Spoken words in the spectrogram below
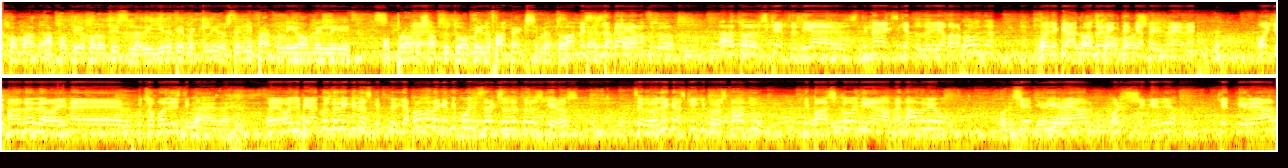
έχω, μάθει- από ό,τι έχω ρωτήσει, δηλαδή γίνεται με κλήρωση. Δεν υπάρχουν οι όμιλοι. Ο πρώτος Ναι. αυτού του ομίλου Ε, θα πάμε- παίξει με τον Πάμε στη ζευγάρια τέταρτο. νομίζω. Αλλά το σκέφτεται. για- Στην ΑΕΚ σκέφτονται διάφορα πράγματα. Ο είναι Ολυμπιακός καλό δεν αυτό έχει τέτοια όμως. Περί. Ναι, ναι. Όχι, μα δεν λέω, είναι κουτσομπολίστικο. Ναι, ναι. Ε, ο Ολυμπιακός δεν έχει να σκεφτεί τέτοια πράγματα γιατί μόλις θα έρθει ο δεύτερος γύρος της Ευρωλίγκας και έχει μπροστά του την Πασκόνια μεθαύριο Χωρίς και τη συγγένεια. Ρεάλ, χωρίς συγγένεια, και τη Ρεάλ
